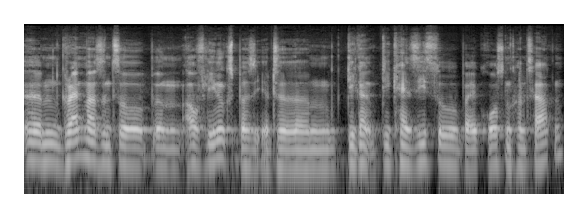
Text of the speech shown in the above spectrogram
ähm, Grandma sind so ähm, auf Linux basierte, ähm, die, die siehst du bei großen Konzerten.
